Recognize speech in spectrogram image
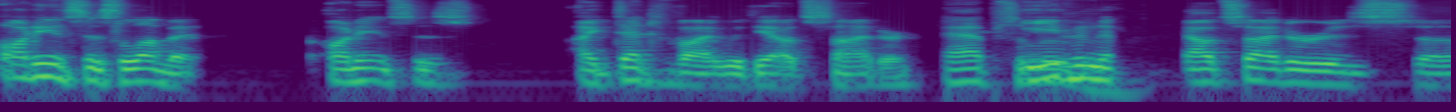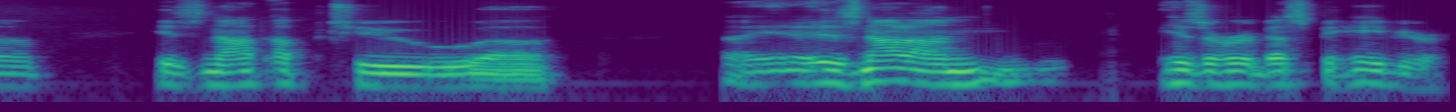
audiences love it. Audiences identify with the outsider. Absolutely. Even if the outsider is uh, is not up to uh, is not on his or her best behavior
